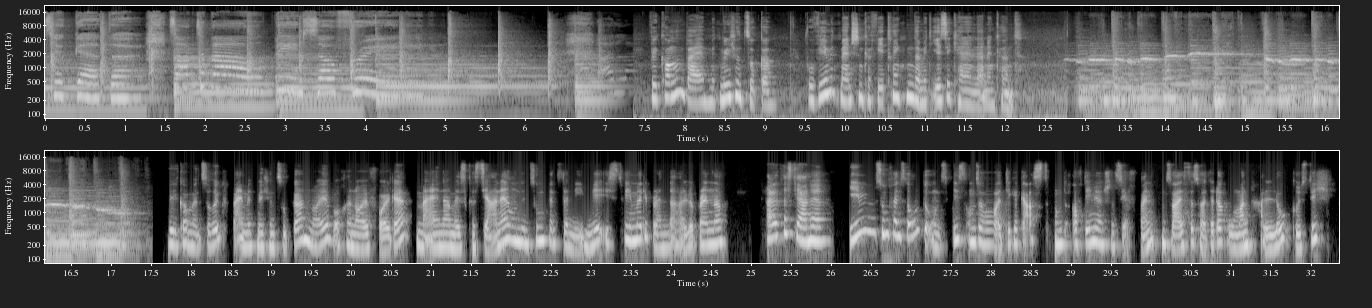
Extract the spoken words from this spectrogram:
together? Talked about being so free. Willkommen bei Mit Milch und Zucker, wo wir mit Menschen Kaffee trinken, damit ihr sie kennenlernen könnt. Willkommen zurück bei Mit Milch und Zucker. Neue Woche, neue Folge. Mein Name ist Christiane und im Zoom-Fenster neben mir ist wie immer die Brenda. Hallo Brenda. Hallo Christiane. Im Zoom-Fenster unter uns ist unser heutiger Gast und auf den wir uns schon sehr freuen. Und zwar ist das heute der Roman. Hallo, grüß dich.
